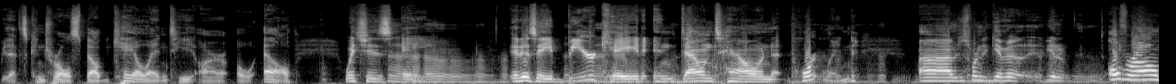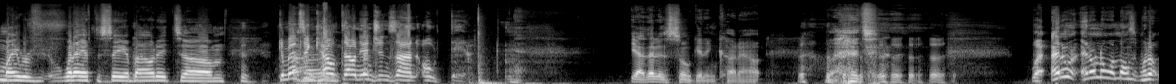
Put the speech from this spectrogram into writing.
That's control spelled K O N T R O L, which is a it is a beercade in downtown Portland. Uh, I just wanted to give it, you know, overall my rev- what I have to say about it. Um, Commencing countdown engines on. Oh damn. yeah, that is so getting cut out. But, but I don't I don't know what else, what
